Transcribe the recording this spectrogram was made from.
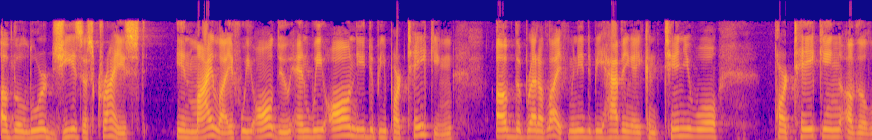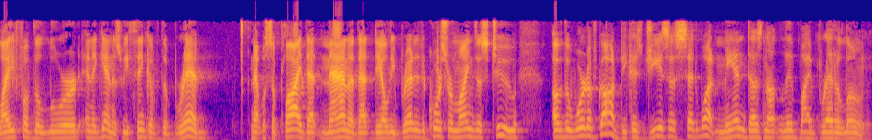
of the Lord Jesus Christ in my life. We all do, and we all need to be partaking of the bread of life. We need to be having a continual partaking of the life of the Lord. And again, as we think of the bread that was supplied, that manna, that daily bread, it of course reminds us too of the Word of God because Jesus said, What? Man does not live by bread alone,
